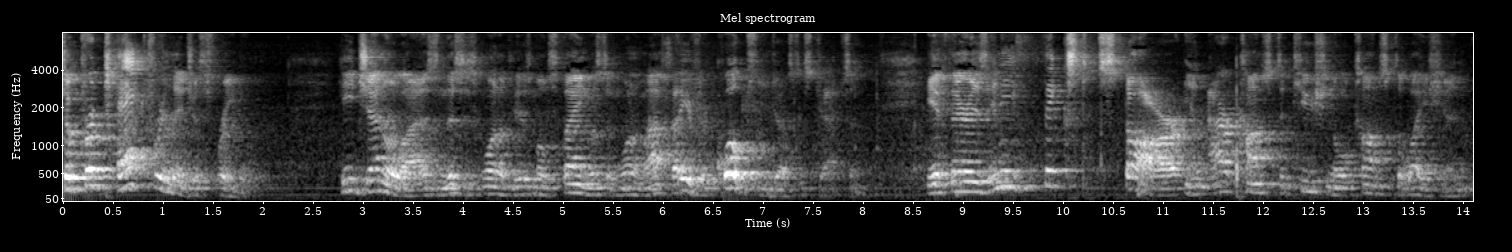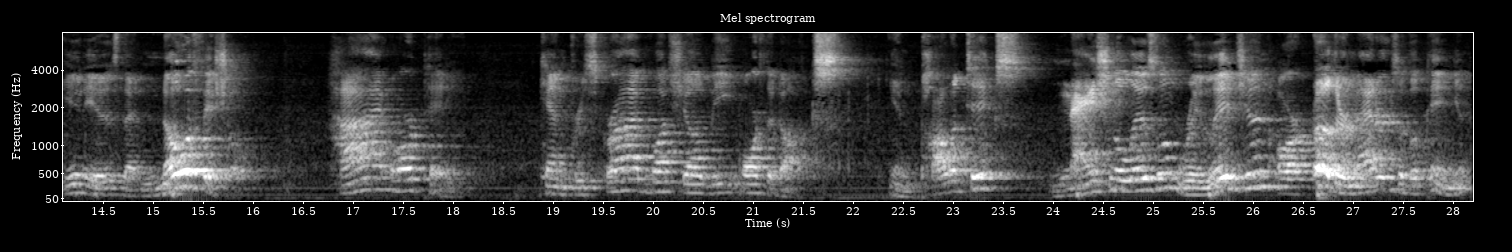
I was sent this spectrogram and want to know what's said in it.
to protect religious freedom. He generalized, and this is one of his most famous and one of my favorite quotes from Justice Jackson. If there is any fixed star in our constitutional constellation, it is that no official, high or petty, can prescribe what shall be orthodox in politics, nationalism, religion, or other matters of opinion,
